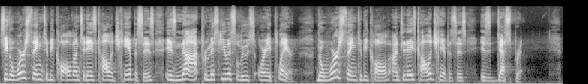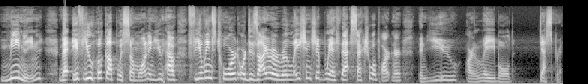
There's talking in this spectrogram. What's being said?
See, the worst thing to be called on today's college campuses is not promiscuous, loose, or a player. The worst thing to be called on today's college campuses is desperate. Meaning that if you hook up with someone and you have feelings toward or desire a relationship with that sexual partner, then you are labeled desperate.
